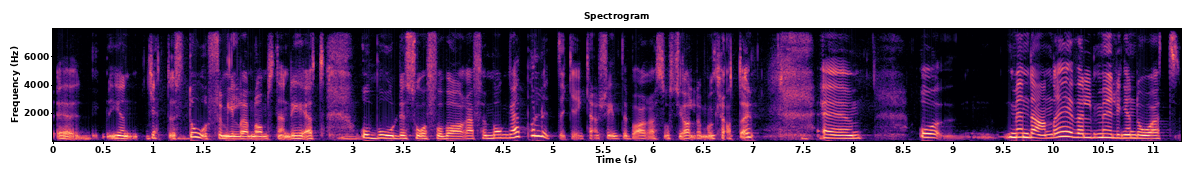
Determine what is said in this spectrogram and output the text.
eh, en jättestor förmildrande omständighet mm. och borde så få vara för många politiker, kanske inte bara socialdemokrater. Mm. Och, men det andra är väl möjligen då att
